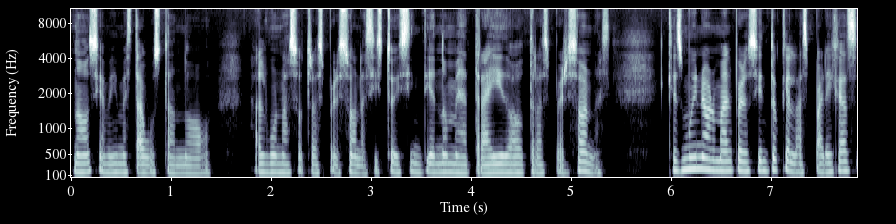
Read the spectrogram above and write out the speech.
¿no? Si a mí me está gustando algunas otras personas, si estoy sintiéndome atraído a otras personas que es muy normal, pero siento que las parejas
